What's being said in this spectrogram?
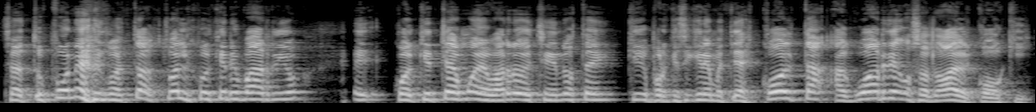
O sea, tú pones en contexto actual cualquier barrio, eh, cualquier tramo de barrio diciéndote que porque si quiere meter a escolta, a guardia o soldado del coqui.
